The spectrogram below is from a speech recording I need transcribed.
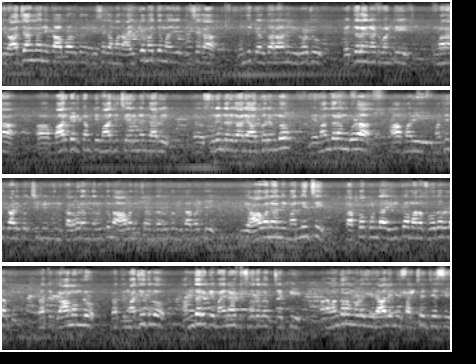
ఈ రాజ్యాంగాన్ని కాపాడుకునే దిశగా మన ఐక్యమత్యం అయ్యే దిశగా ముందుకెళ్తారని ఈరోజు పెద్దలైనటువంటి మన మార్కెట్ కమిటీ మాజీ చైర్మన్ గారి సురేందర్ గారి ఆధ్వర్యంలో మేమందరం కూడా మరి మసీద్ కాడికి వచ్చి మిమ్మల్ని కలవడం జరుగుతుంది ఆహ్వానించడం జరుగుతుంది కాబట్టి ఈ ఆహ్వానాన్ని మన్నించి తప్పకుండా ఇంకా మన సోదరులకు ప్రతి గ్రామంలో ప్రతి మసీదులో అందరికీ మైనార్టీ సోదరులకు చెప్పి మనమందరం కూడా ఈ ర్యాలీని సక్సెస్ చేసి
